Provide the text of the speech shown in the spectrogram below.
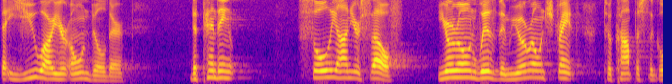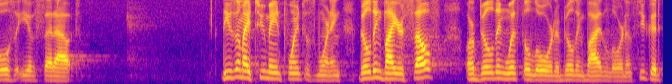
that you are your own builder, depending solely on yourself, your own wisdom, your own strength to accomplish the goals that you have set out. These are my two main points this morning building by yourself or building with the Lord or building by the Lord. And so you could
